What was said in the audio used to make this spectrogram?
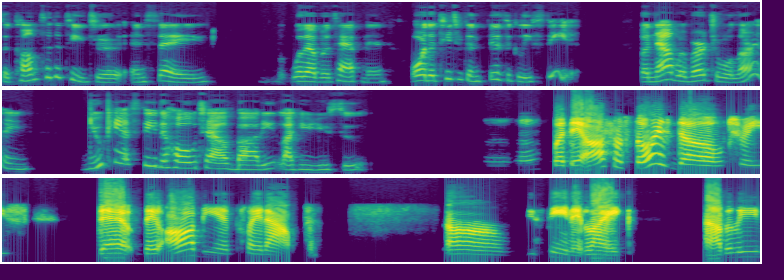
to come to the teacher and say whatever is happening, or the teacher can physically see it. But now with virtual learning, you can't see the whole child's body like you used to. Mm-hmm. But there are some stories, though, Treese, that they are being played out. Um, you've seen it, like I believe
